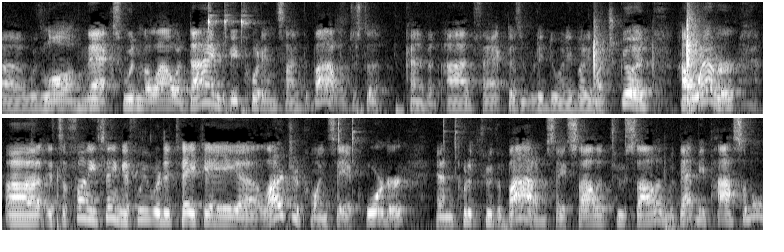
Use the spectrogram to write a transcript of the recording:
uh, with long necks wouldn't allow a dime to be put inside the bottle. Just a kind of an odd fact, doesn't really do anybody much good. However, uh, it's a funny thing. If we were to take a uh, larger coin, say a quarter, and put it through the bottom, say solid through solid, would that be possible?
